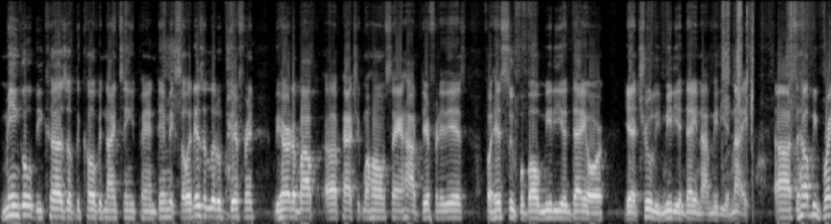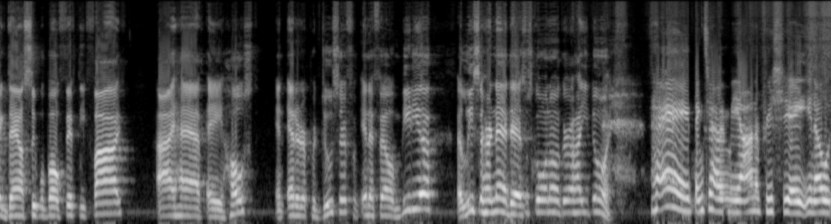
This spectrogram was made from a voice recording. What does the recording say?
mingle because of the COVID 19 pandemic. So it is a little different. We heard about uh, Patrick Mahomes saying how different it is for his Super Bowl media day, or yeah, truly media day, not media night. Uh, to help me break down Super Bowl 55, I have a host and editor producer from NFL Media, Elisa Hernandez. What's going on, girl? How you doing? Hey, thanks for having me on. Appreciate, you know,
